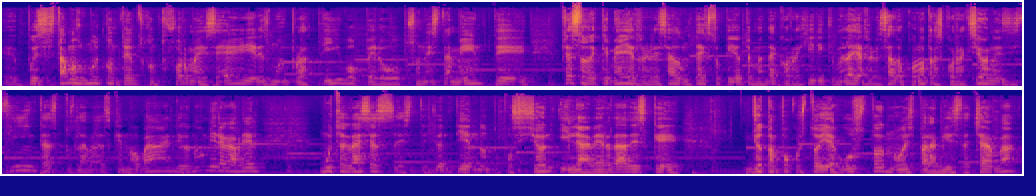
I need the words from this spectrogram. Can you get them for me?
eh, pues estamos muy contentos con tu forma de ser y eres muy proactivo, pero pues honestamente, pues, eso de que me hayas regresado un texto que yo te mandé a corregir y que me lo hayas regresado con otras correcciones distintas, pues la verdad es que no va. Le digo, no, mira Gabriel, muchas gracias, este, yo entiendo tu posición y la verdad es que yo tampoco estoy a gusto, no es para mí esta chamba.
